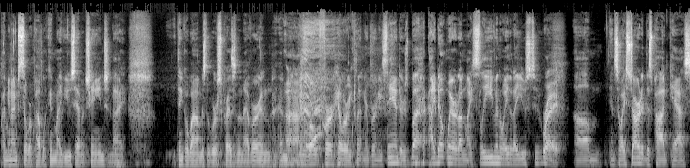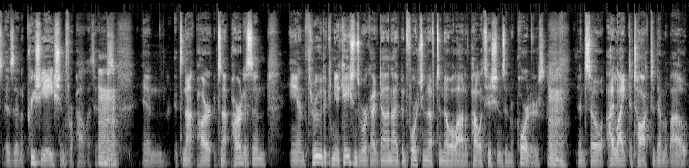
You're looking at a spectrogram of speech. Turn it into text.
I mean, I'm still Republican. My views haven't changed, and I think Obama is the worst president ever, and I'm not going to uh-huh. vote for Hillary Clinton or Bernie Sanders. But I don't wear it on my sleeve in the way that I used to. Right. Um, and so I started this podcast as an appreciation for politics. Mm-hmm. And it's not part it's not partisan. And through the communications work I've done, I've been fortunate enough to know a lot of politicians and reporters. Mm-hmm. And so I like to talk to them about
